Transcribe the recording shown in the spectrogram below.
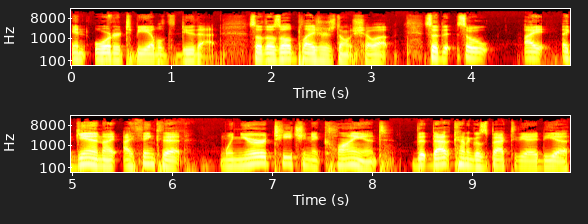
in order to be able to do that. So those old pleasures don't show up. So th- so I again I, I think that when you're teaching a client that that kind of goes back to the idea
